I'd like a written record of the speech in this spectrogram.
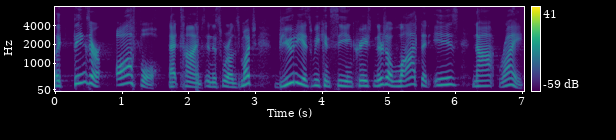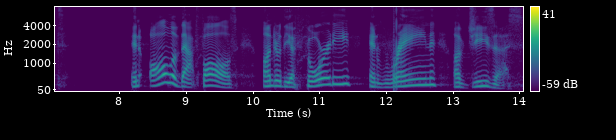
Like, things are awful at times in this world. As much beauty as we can see in creation, there's a lot that is not right. And all of that falls under the authority and reign of Jesus.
